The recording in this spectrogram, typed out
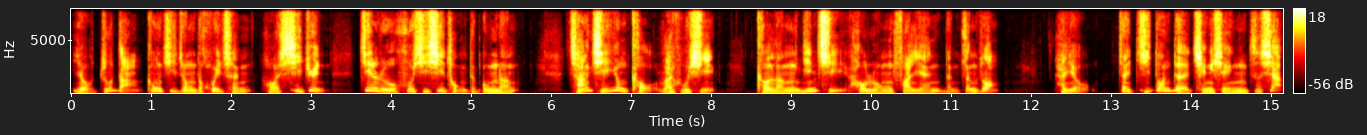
有阻挡空气中的灰尘和细菌进入呼吸系统的功能。长期用口来呼吸，可能引起喉咙发炎等症状。还有，在极端的情形之下，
